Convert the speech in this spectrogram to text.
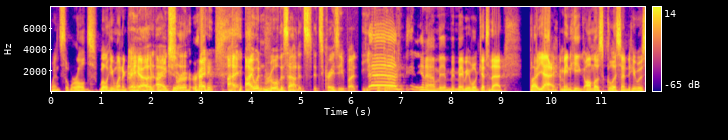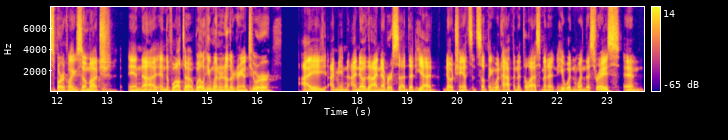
wins the worlds. Will he win a grand, yeah, grand I actually, tour? Right? I, I wouldn't rule this out. It's it's crazy, but he yeah, could do it. You know, maybe we'll get to that. But yeah, I mean, he almost glistened. He was sparkling so much in uh, in the Vuelta. Will he win another Grand Tour? I I mean, I know that I never said that he had no chance that something would happen at the last minute and he wouldn't win this race. And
